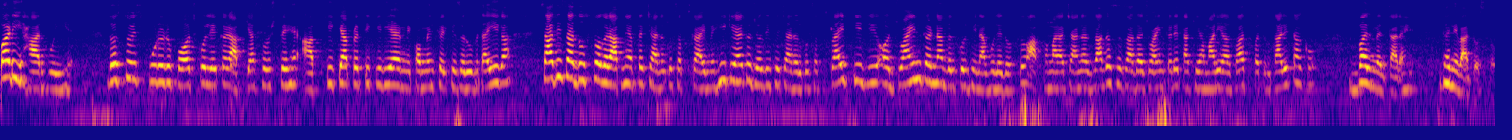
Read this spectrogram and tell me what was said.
बड़ी हार हुई है। दोस्तों, इस पूरे रिपोर्ट को लेकर आप क्या सोचते हैं? आपकी क्या प्रतिक्रिया है? हमें कमेंट करके ज़रूर बताइएगा। साथ ही साथ, दोस्तों, अगर आपने अब तक चैनल को सब्सक्राइब नहीं किया है तो जल्दी से चैनल को सब्सक्राइब कीजिए और ज्वाइन करना बिल्कुल भी ना भूलें। दोस्तों, आप हमारा चैनल ज़्यादा से ज़्यादा ज्वाइन करें ताकि हमारी आज़ाद पत्रकारिता को बल मिलता रहे। धन्यवाद, दोस्तों।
